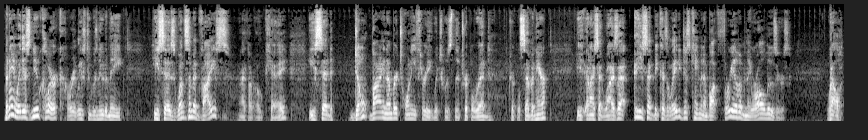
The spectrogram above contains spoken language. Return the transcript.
But anyway, this new clerk, or at least he was new to me, he says, want some advice? And I thought, okay. He said, don't buy number 23, which was the triple red, triple seven here. He, and I said, why is that? He said, because a lady just came in and bought three of them and they were all losers. Well,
